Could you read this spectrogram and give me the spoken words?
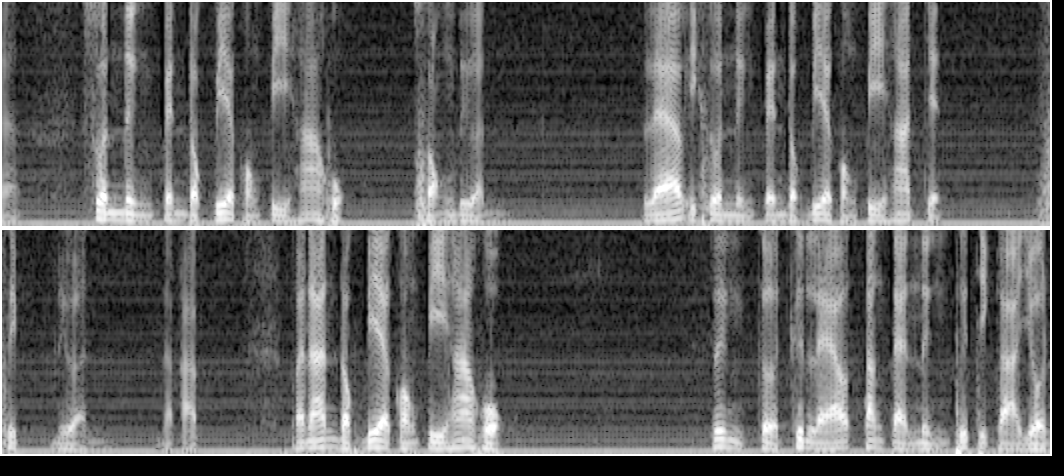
นะส่วนหนึ่งเป็นดอกเบี้ยของปี 56 2 เดือน แล้วอีกส่วนหนึ่งเป็นดอกเบี้ยของปี 57 10 เดือนนะครับ เพราะนั้นดอกเบี้ยของปี 56 ซึ่งเกิดขึ้นแล้วตั้งแต่ 1 พฤศจิกายน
